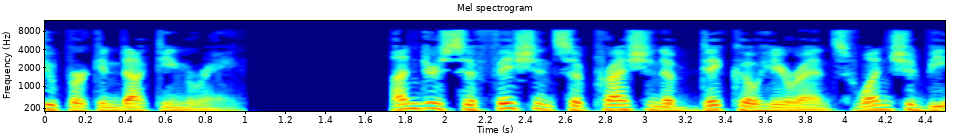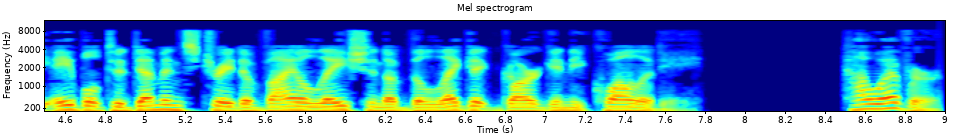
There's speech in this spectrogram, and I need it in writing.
superconducting ring. Under sufficient suppression of decoherence one should be able to demonstrate a violation of the Leggett-Garg inequality. However,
